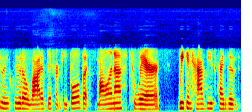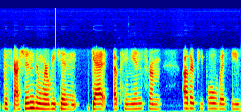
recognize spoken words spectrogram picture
to include a lot of different people, but small enough to where we can have these kinds of discussions and where we can get opinions from other people with these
